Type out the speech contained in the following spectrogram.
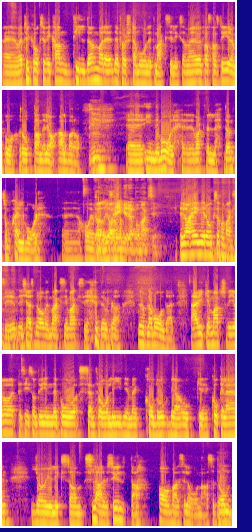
Eh, och jag tycker också vi kan tilldöma det, det första målet Maxi liksom. Även fast han styr den på råttan, eller ja, Alba då. Mm. Eh, in i mål. Eh, vart väl dömt som självmål. Eh, har jag, jag, jag hänger den på Maxi. Jag hänger också på Maxi. Det känns bra med Maxi Maxi. Dubbla, dubbla mål där. Nej, vilken match vi gör. Precis som du är inne på. Central linje med Kondogbia och eh, Coquelin gör ju liksom slarvsylta av Barcelona. Alltså de mm.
